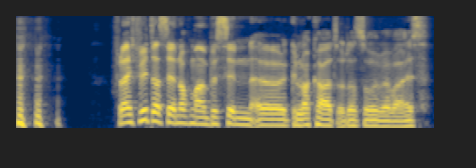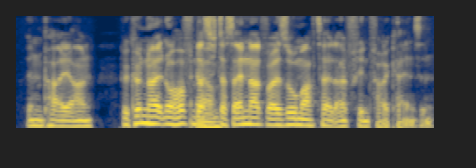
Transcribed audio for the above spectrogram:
Vielleicht wird das ja noch mal ein bisschen äh, gelockert oder so, wer weiß, in ein paar Jahren. Wir können halt nur hoffen, dass Ja. sich das ändert, weil so macht halt auf jeden Fall keinen Sinn.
